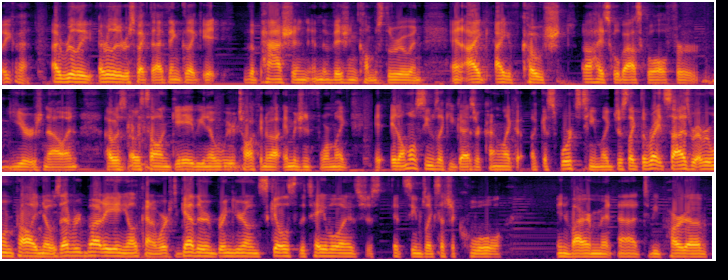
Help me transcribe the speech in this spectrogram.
okay, I really, I really respect that. I think like it, the passion and the vision comes through, and and I, I've coached uh, high school basketball for years now, and I was, I was telling Gabe, you know, we were talking about image and form, like it, it almost seems like you guys are kind of like a, like a sports team, like just like the right size where everyone probably knows everybody, and you all kind of work together and bring your own skills to the table, and it's just, it seems like such a cool environment uh, to be part of.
